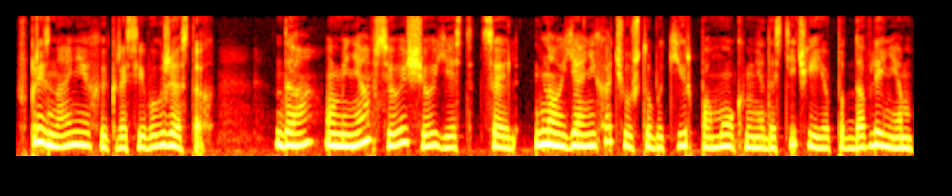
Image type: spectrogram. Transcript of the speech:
в признаниях и красивых жестах. Да, у меня все еще есть цель, но я не хочу, чтобы Кир помог мне достичь ее под давлением.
